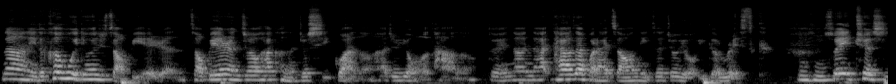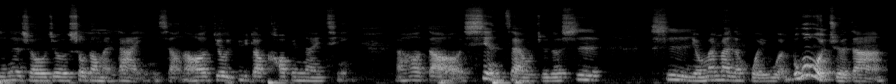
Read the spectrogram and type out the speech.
那你的客户一定会去找别人，找别人之后，他可能就习惯了，他就用了他了。对，那他他要再回来找你，这就有一个 risk。所以确实那时候就受到蛮大影响，然后就遇到 COVID nineteen，然后到现在，我觉得是是有慢慢的回稳。不过我觉得啊，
